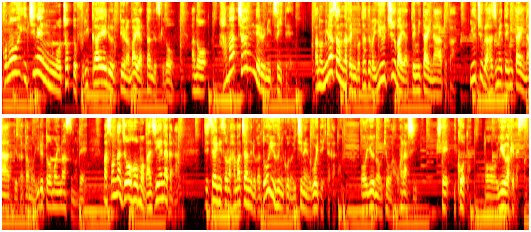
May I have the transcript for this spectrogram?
この1年をちょっと振り返るっていうのは前やったんですけどあの浜チャンネルについてあの皆さんの中にも例えば YouTuber やってみたいなとか YouTube 始めてみたいなっていう方もいると思いますので、まあ、そんな情報も交えながら実際にその浜チャンネルがどういうふうにこの1年動いてきたかというのを今日はお話ししていこうというわけです。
